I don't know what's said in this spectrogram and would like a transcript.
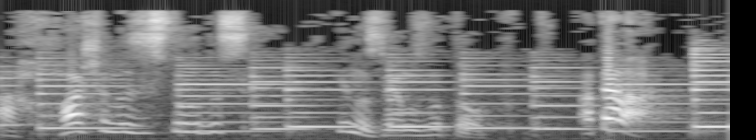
a Rocha nos Estudos, e nos vemos no topo. Até lá!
